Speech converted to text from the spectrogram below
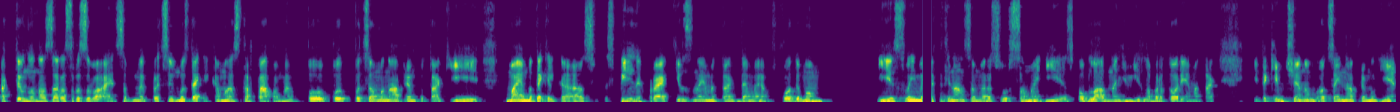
активно у нас зараз розвивається. Ми працюємо з декількома стартапами по, по, по цьому напрямку, так і маємо декілька спільних проєктів з ними, так де ми входимо і своїми фінансовими ресурсами, і з обладнанням, і лабораторіями, так і таким чином, оцей напрямок є.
